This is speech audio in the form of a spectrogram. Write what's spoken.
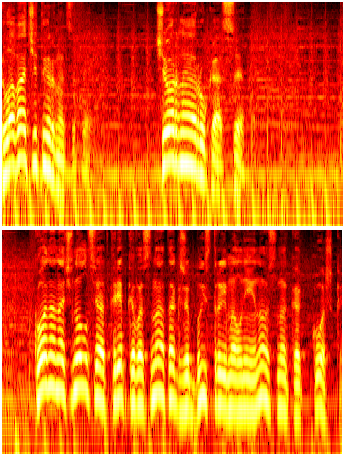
Глава 14. Черная рука Сета. Конан очнулся от крепкого сна так же быстро и молниеносно, как кошка.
